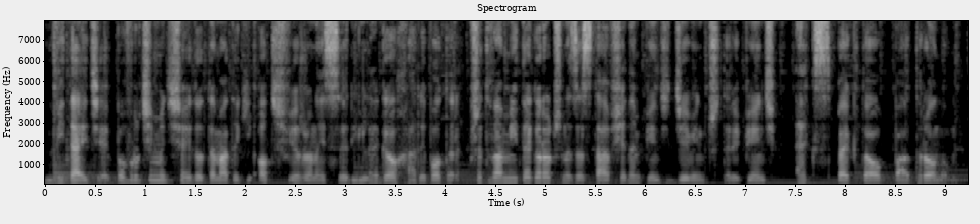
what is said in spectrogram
Witajcie, powrócimy dzisiaj do tematyki odświeżonej serii LEGO Harry Potter. Przed Wami tegoroczny zestaw 75945 Expecto Patronum.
